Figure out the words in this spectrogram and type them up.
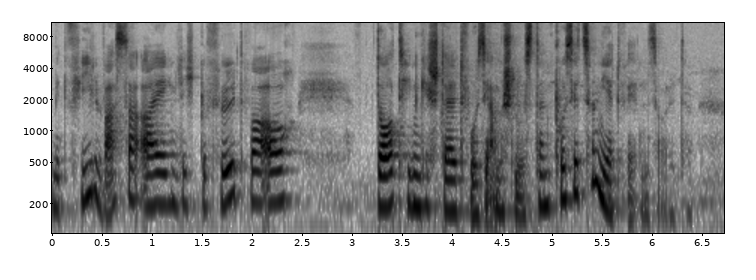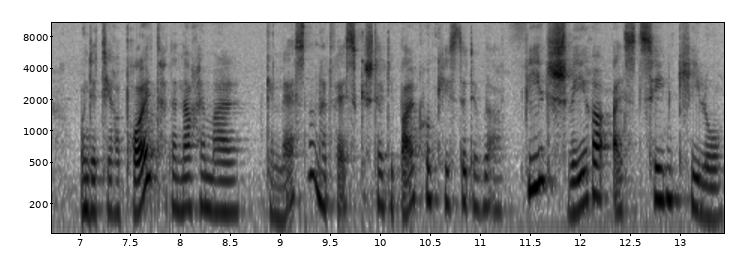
mit viel Wasser eigentlich gefüllt war auch, dorthin gestellt, wo sie am Schluss dann positioniert werden sollte. Und der Therapeut hat dann nachher mal gemessen und hat festgestellt, die Balkonkiste, die war viel schwerer als 10 Kilo.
